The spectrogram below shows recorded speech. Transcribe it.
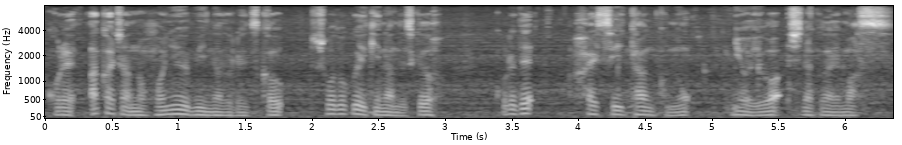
これ赤ちゃんの哺乳瓶などに使う消毒液なんですけどこれで排水タンクの匂いはしなくなります。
